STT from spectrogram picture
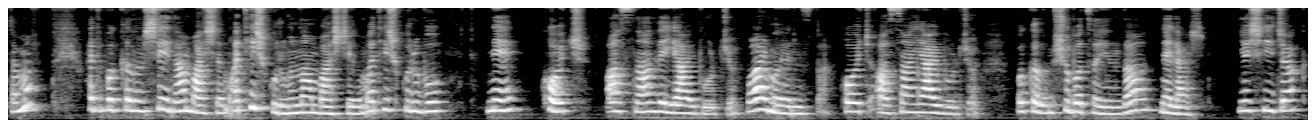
tamam. Hadi bakalım şeyden başlayalım. Ateş grubundan başlayalım. Ateş grubu ne? Koç, Aslan ve Yay burcu. Var mı aranızda? Koç, Aslan, Yay burcu. Bakalım Şubat ayında neler yaşayacak?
